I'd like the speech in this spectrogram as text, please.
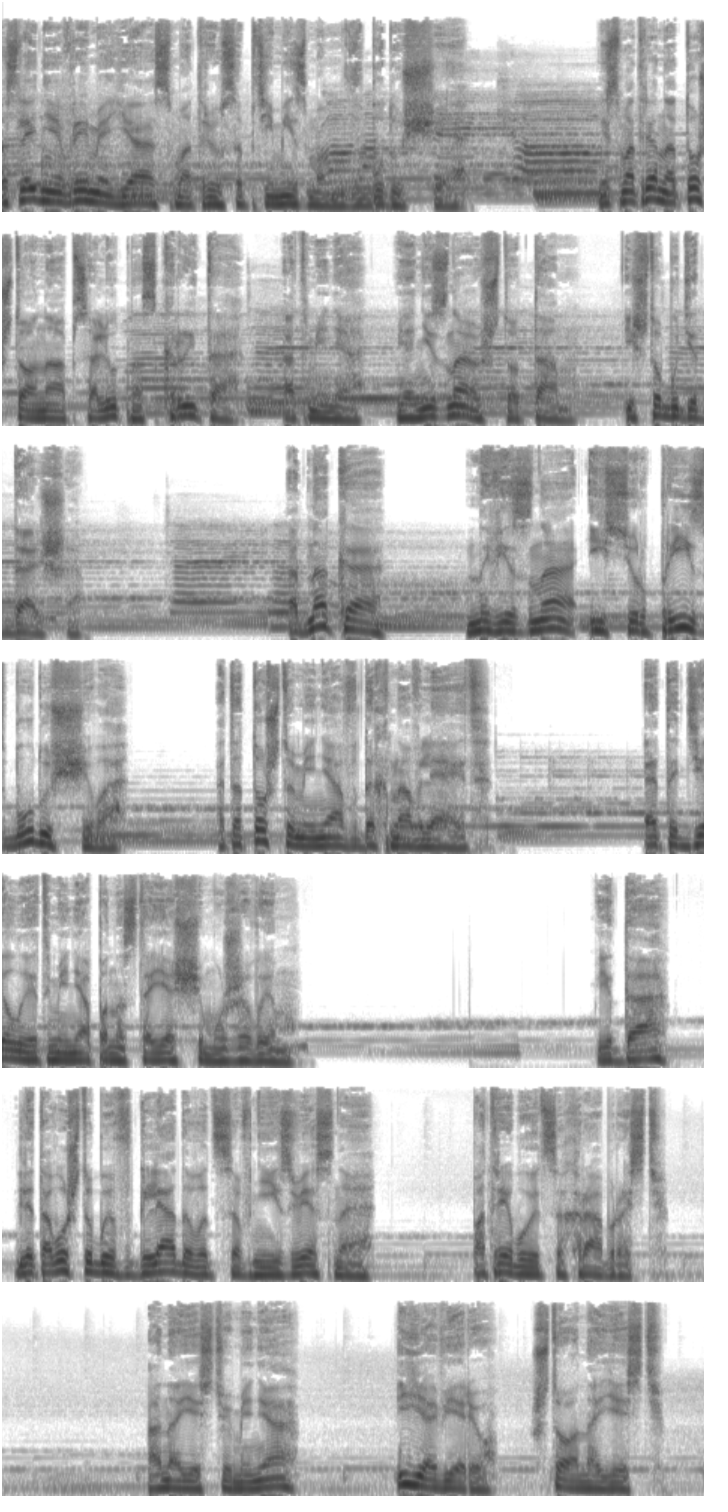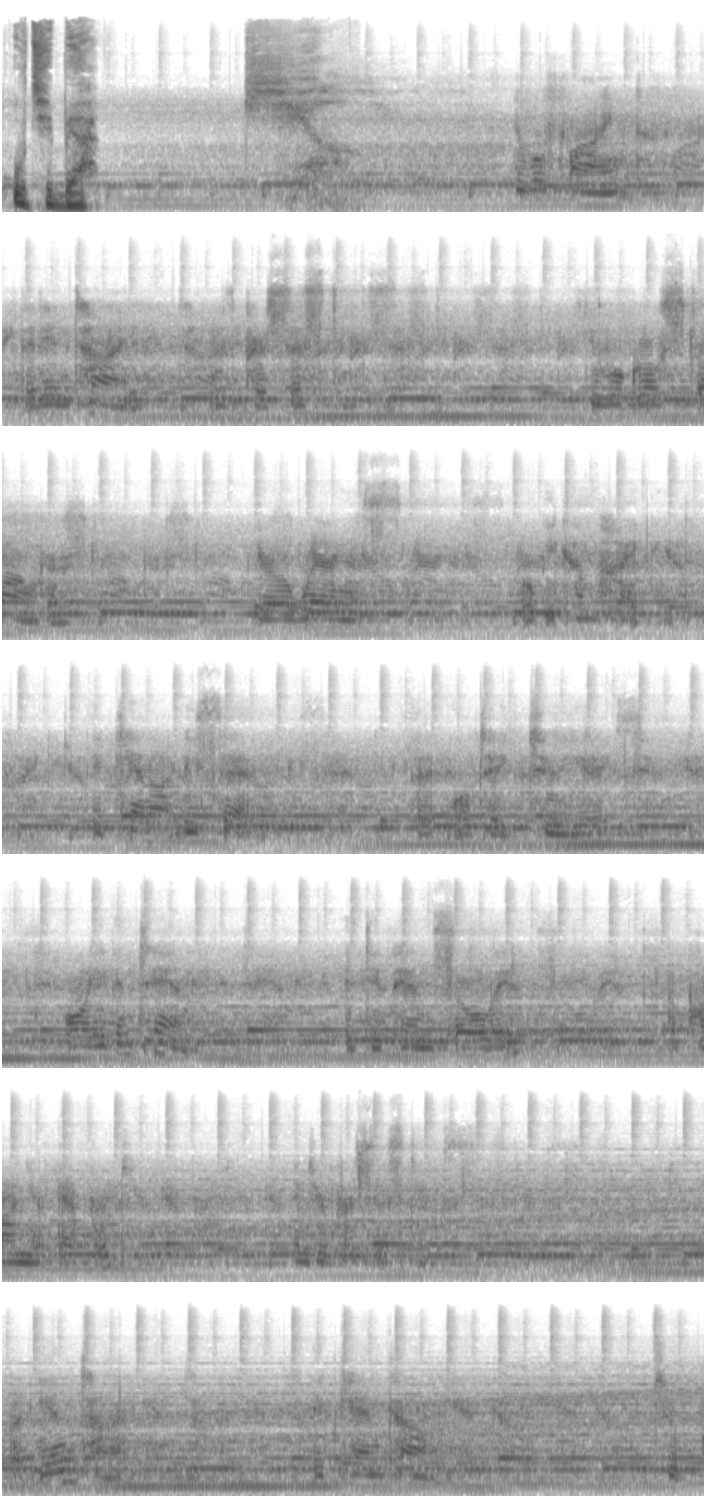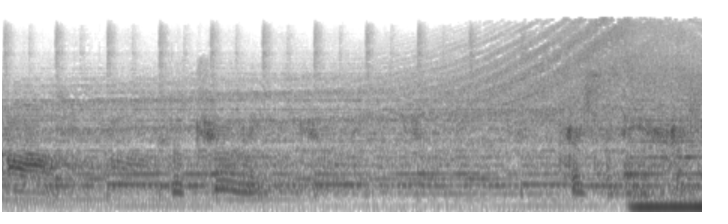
Последнее время я смотрю с оптимизмом в будущее. Несмотря на то, что оно абсолютно скрыто от меня, я не знаю, что там и что будет дальше. Однако новизна и сюрприз будущего — это то, что меня вдохновляет. Это делает меня по-настоящему живым. И да, для того, чтобы вглядываться в неизвестное, потребуется храбрость. Она есть у меня, и я верю, что она есть у тебя. Chill. You will find that in time, with persistence, you will grow stronger. Your awareness will become heightened. It cannot be said that it will take two years or even ten. It depends solely upon your effort your persistence. But in time, it can come to all who truly persevere.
